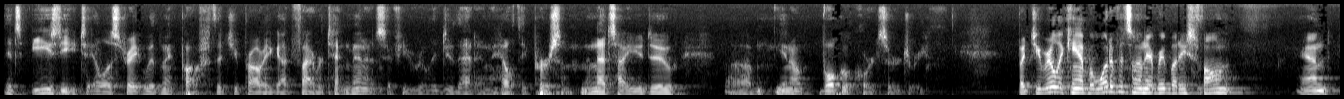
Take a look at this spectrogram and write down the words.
It's easy to illustrate with MacPuf that you probably got five or 10 minutes if you really do that in a healthy person. And that's how you do, um, you know, vocal cord surgery. But you really can't. But what if it's on everybody's phone? And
